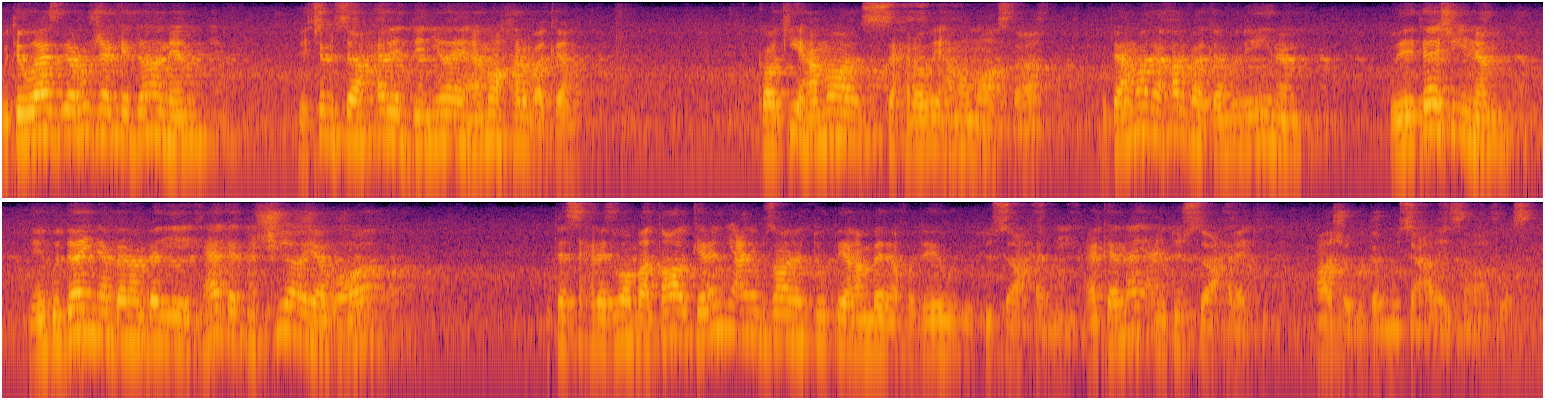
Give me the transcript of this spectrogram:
وتواز لرجع كدانم لكم ساحر الدنيا هما خربك كاكي هما سحروي هما ماسترا وتهما ده خربك مليينم ويتاش إنم لأن قداينا برنبريك هكا تشيا يوا وتسحر دوا بطال كرن يعني بزانة تو پیغمبر خده وتساحرني هكا نا يعني تساحرك حاشا قلت موسى عليه الصلاة والسلام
